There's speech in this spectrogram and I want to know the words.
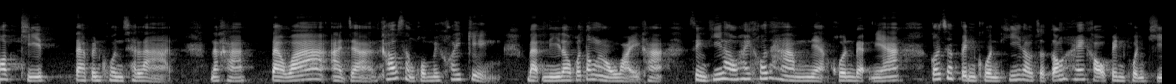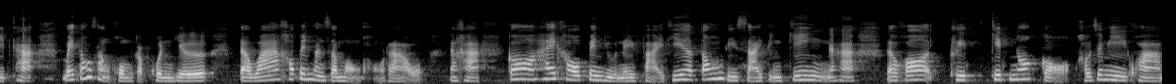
อบคิดแต่เป็นคนฉลาดนะคะ แต่ว่าอาจจะเข้าสังคมไม่ค่อยเก่ง แบบนี้เราก็ต้องเอาไว้ค่ะ สิ่งที่เราให้เขาทำเนี่ยคนแบบนี้ก็จะเป็นคนที่เราจะต้องให้เขาเป็นคนคิดค่ะ ไม่ต้องสังคมกับคนเยอะ แต่ว่าเขาเป็นมันสมองของเรานะคะ ก็ให้เขาเป็นอยู่ในฝ่ายที่จะต้องดีไซน์ทิงกิ้งนะคะ แล้วก็คิดคิดนอกกรอบเขาจะมีความ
